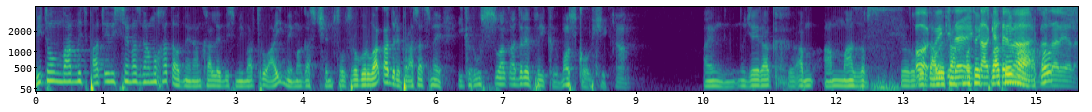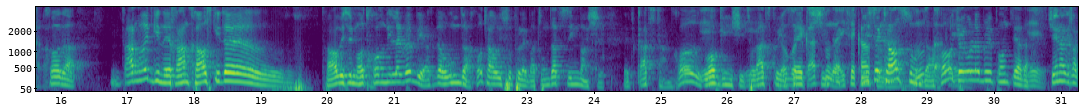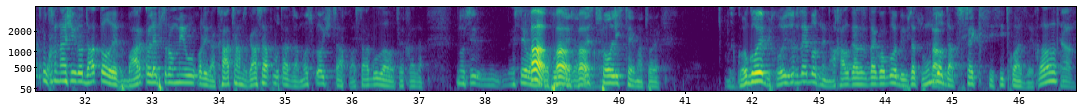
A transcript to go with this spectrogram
ვითომ მამით პატივისცემას გამოხატავდნენ ამ ქალების მიმართ რომ აი მე მაგას ჩემცოლს როგორ ვაკადრებ რასაც მე იქ რუსს ვაკადრებ იქ მოსკოვში. აი ნუ ჯერაკ ამ ამ მაზრს როგორ დავეთანხმოთ ეს სხვა თემა ხო ხო და წარმოიდგინე ხა ამ ხალხს კიდე თავისი მოთხოვნილებები აქვს და უნდა ხო თავისუფლება თუნდაც იმაში ეს კაცთან ხო ლოგინში თუ რაც ქვია სექსში და ისე ხალხს ისე ხალხს უნდა ხო ჩვეულებრივი პონტია და შენ აგიხა კუხნაში რო დატოვებ ბარკლებს რომ მიუყრი და ქათამს გასაპუტარ და მოსკოვში წახვალ საგულაოთ ეხლა და ნუ ესე ვამბობ ეს ცოლის თემა თორე გოგოები ხო იზრდებოდნენ ახალგაზრდა გოგოები, ვისაც უნდათ სექსი სიტყვაზე, ხო? ხო.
